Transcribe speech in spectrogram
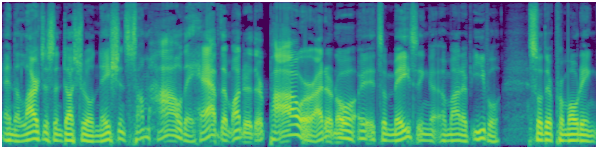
and the largest industrial nations. Somehow they have them under their power. I don't know. It's amazing amount of evil. So they're promoting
